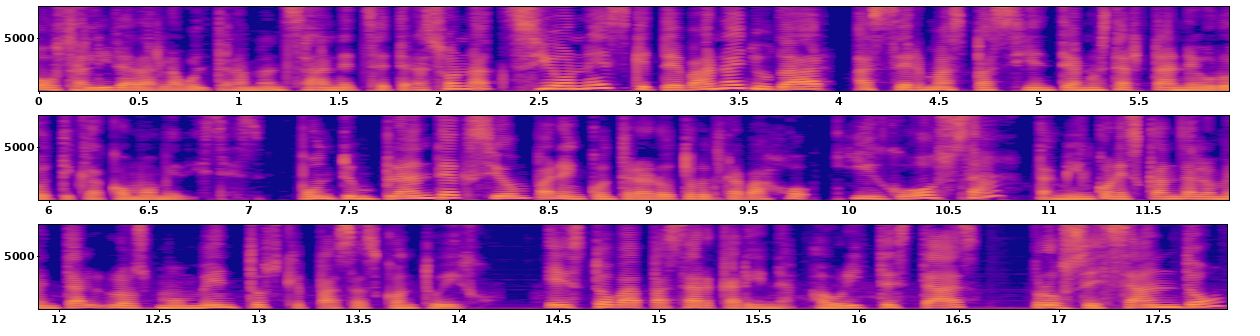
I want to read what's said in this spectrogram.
o salir a dar la vuelta a la manzana, etcétera. Son acciones que te van a ayudar a ser más paciente, a no estar tan neurótica como me dices. Ponte un plan de acción para encontrar otro trabajo y goza, también con escándalo mental, los momentos que pasas con tu hijo. Esto va a pasar, Karina. Ahorita estás procesando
